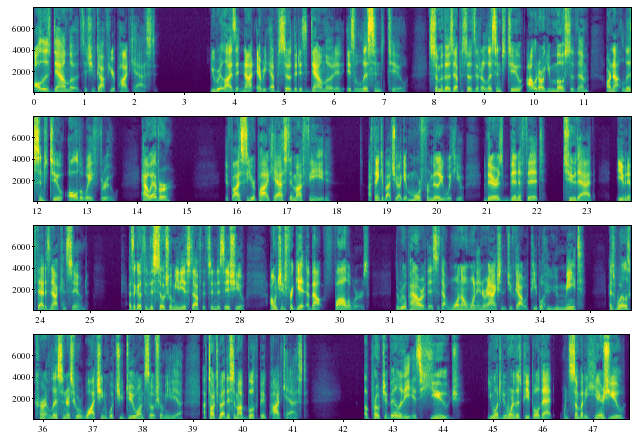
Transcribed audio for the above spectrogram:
all those downloads that you've got for your podcast, you realize that not every episode that is downloaded is listened to. Some of those episodes that are listened to, I would argue most of them are not listened to all the way through. However, if I see your podcast in my feed, I think about you, I get more familiar with you. There's benefit to that, even if that is not consumed. As I go through this social media stuff that's in this issue, I want you to forget about followers. The real power of this is that one on one interaction that you've got with people who you meet, as well as current listeners who are watching what you do on social media. I've talked about this in my book, Big Podcast. Approachability is huge. You want to be one of those people that when somebody hears you,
